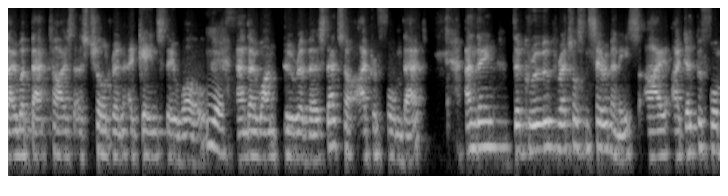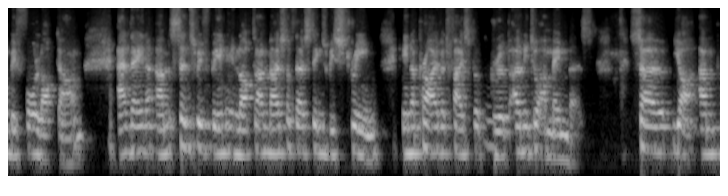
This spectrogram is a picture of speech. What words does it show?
they were baptized as children against their will, Yes. and they want to reverse that. So I perform that. And then the group rituals and ceremonies I, I did perform before lockdown. And then um, since we've been in lockdown, most of those things we stream in a private Facebook group only to our members. So yeah, um,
